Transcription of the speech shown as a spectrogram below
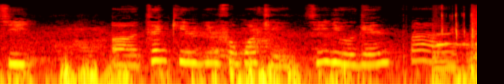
See, uh, thank you, you for watching. See you again. Bye.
